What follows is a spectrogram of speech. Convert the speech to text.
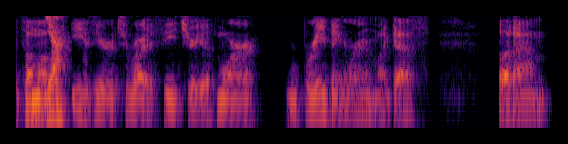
It's almost Yeah, easier to write a feature. You have more breathing room, I guess. But um,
